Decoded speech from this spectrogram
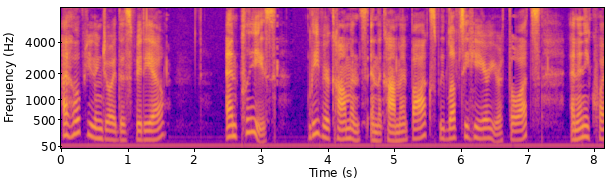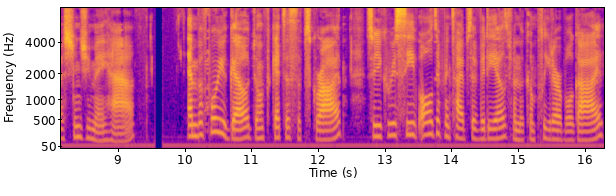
I hope you enjoyed this video. And please, leave your comments in the comment box. We'd love to hear your thoughts and any questions you may have. And before you go, don't forget to subscribe so you can receive all different types of videos from the Complete Herbal Guide,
